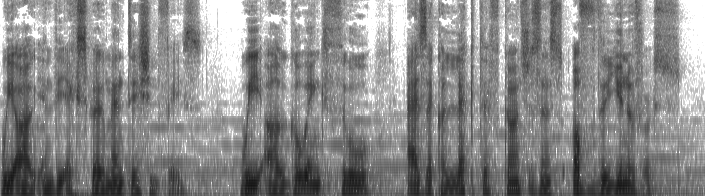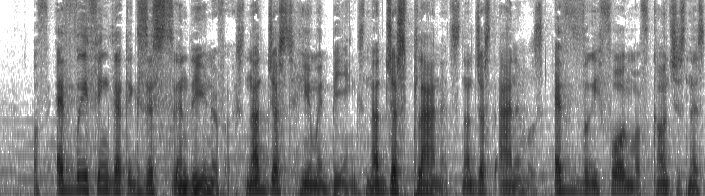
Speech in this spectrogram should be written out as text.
we are in the experimentation phase. We are going through as a collective consciousness of the universe, of everything that exists in the universe, not just human beings, not just planets, not just animals, every form of consciousness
